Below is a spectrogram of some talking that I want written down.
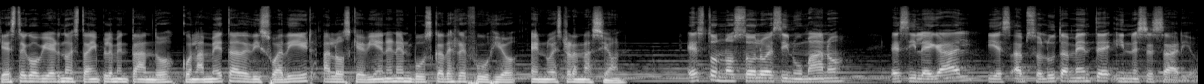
que este gobierno está implementando con la meta de disuadir a los que vienen en busca de refugio en nuestra nación. Esto no solo es inhumano, es ilegal y es absolutamente innecesario.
